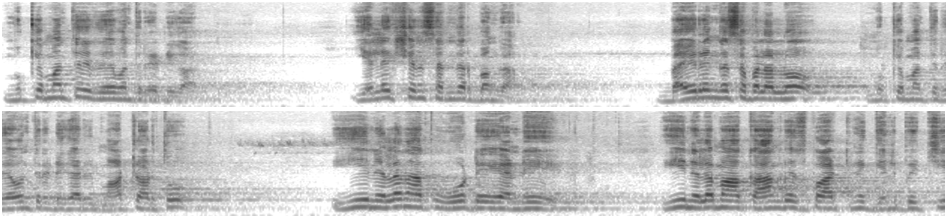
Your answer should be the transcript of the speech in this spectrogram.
ముఖ్యమంత్రి రేవంత్ రెడ్డి గారు ఎలక్షన్ సందర్భంగా బహిరంగ సభలలో ముఖ్యమంత్రి రేవంత్ రెడ్డి గారు మాట్లాడుతూ ఈ నెల నాకు ఓటేయండి ఈ నెల మా కాంగ్రెస్ పార్టీని గెలిపించి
